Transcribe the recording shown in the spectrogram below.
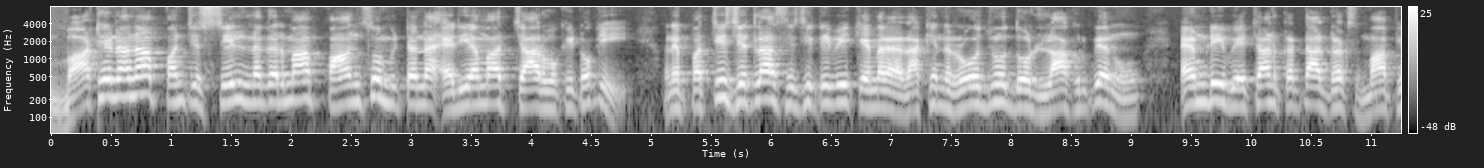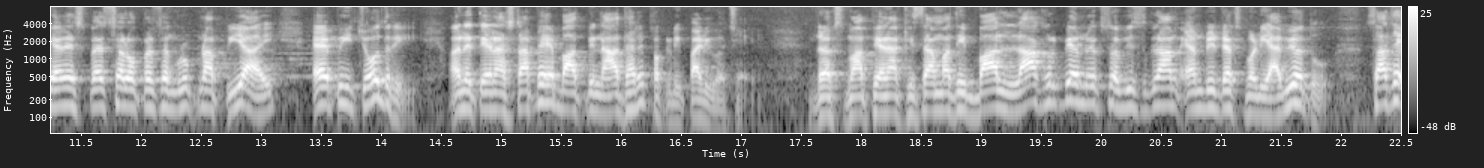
બાઠેનાના પંચશીલ નગરમાં પાંચસો મીટરના એરિયામાં ચાર વોકી ટોકી અને પચીસ જેટલા સીસીટીવી કેમેરા રાખીને રોજનું દોઢ લાખ રૂપિયાનું એમડી વેચાણ કરતા ડ્રગ્સ માફિયાને સ્પેશિયલ ઓપરેશન ગ્રુપના પીઆઈ એપી ચૌધરી અને તેના સ્ટાફે બાતમીના આધારે પકડી પાડ્યો છે. ડ્રગ્સ માફિયાના ખિસ્સામાંથી બાર લાખ રૂપિયાનું એકસો વીસ ગ્રામ એમડી ડ્રગ્સ મળી આવ્યું હતું. સાથે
